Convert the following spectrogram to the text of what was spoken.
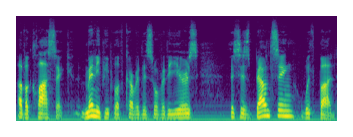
of a classic. Many people have covered this over the years. This is Bouncing with Bud.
